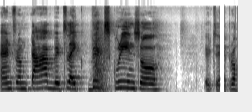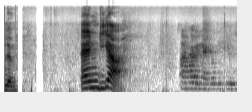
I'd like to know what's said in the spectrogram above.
and from tab it's like big screen so it's a problem. And yeah, I'm having network issues.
